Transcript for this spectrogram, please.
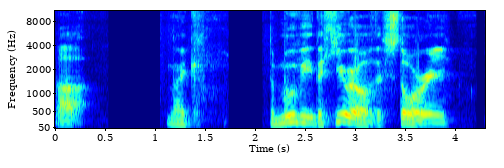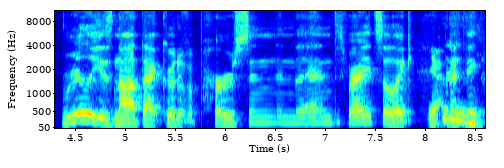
uh, like the movie, the hero of the story really is not that good of a person in the end, right? So like, Yeah. I think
